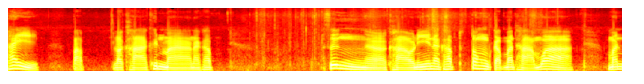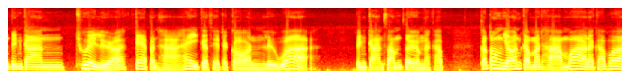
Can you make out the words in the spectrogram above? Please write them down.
ให้ปรับราคาขึ้นมานะครับ ซึ่งข่าวนี้นะครับต้องกลับมาถามว่ามันเป็นการช่วยเหลือแก้ปัญหาให้เกษตรกรหรือว่าเป็นการซ้ำเติมนะครับ ก็ต้องย้อนกลับมาถามว่านะครับว่า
